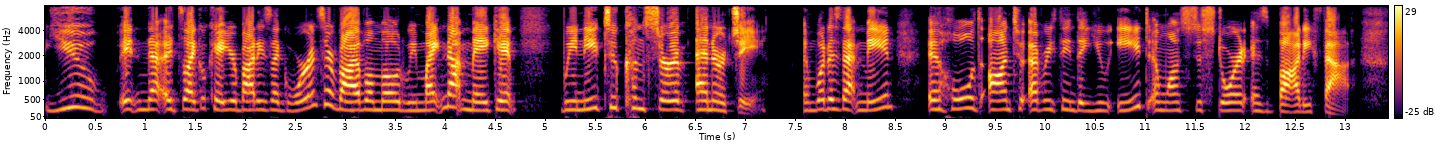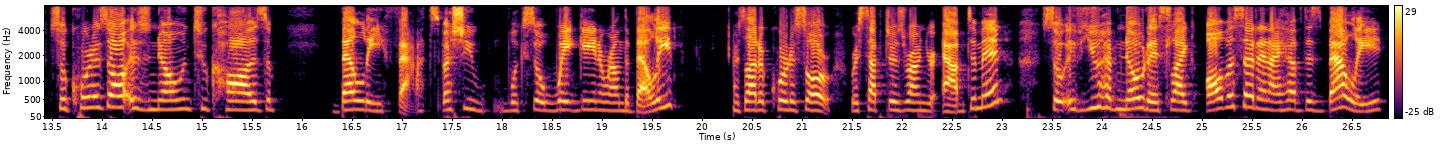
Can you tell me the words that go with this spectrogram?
you it it's like okay, your body's like we're in survival mode, we might not make it. We need to conserve energy. And what does that mean? It holds on to everything that you eat and wants to store it as body fat. So cortisol is known to cause belly fat, especially like so weight gain around the belly. There's a lot of cortisol receptors around your abdomen. So if you have noticed, like all of a sudden I have this belly,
